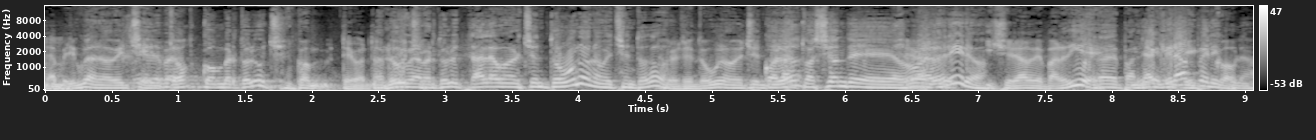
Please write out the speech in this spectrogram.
La película Novecento. Con Bertolucci. Con- de La Bertolucci. de Bertolucci. ¿Está la 901 o 902? 901, 902. Con la actuación de Robert De Niro. Y Gerard Depardieu. Gerard Depardieu. El Gran película.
